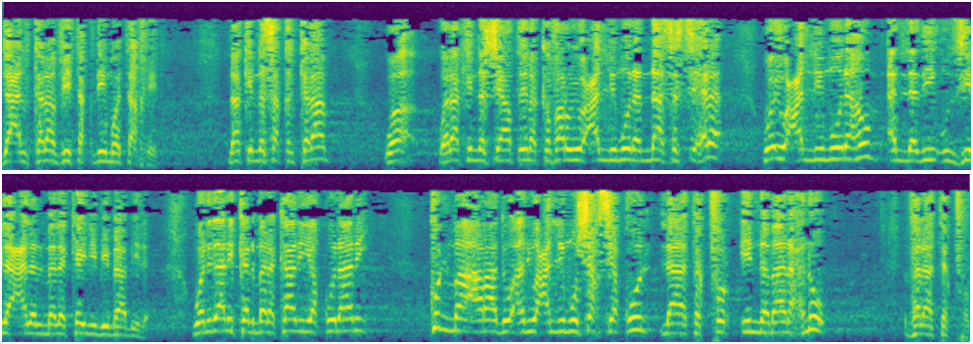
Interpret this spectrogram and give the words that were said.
جعل الكلام في تقديم وتأخير. لكن نسق الكلام و ولكن الشياطين كفروا يعلمون الناس السحر ويعلمونهم الذي أنزل على الملكين ببابل. ولذلك الملكان يقولان كل ما أرادوا أن يعلموا شخص يقول لا تكفر إنما نحن فلا تكفر.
